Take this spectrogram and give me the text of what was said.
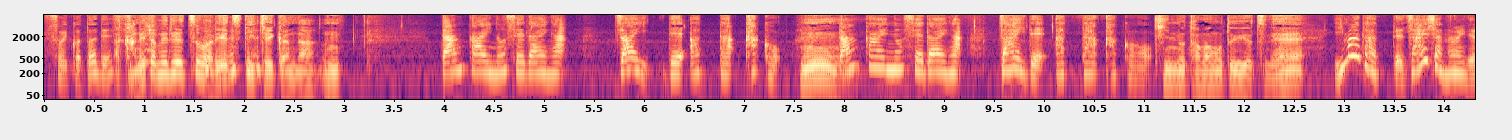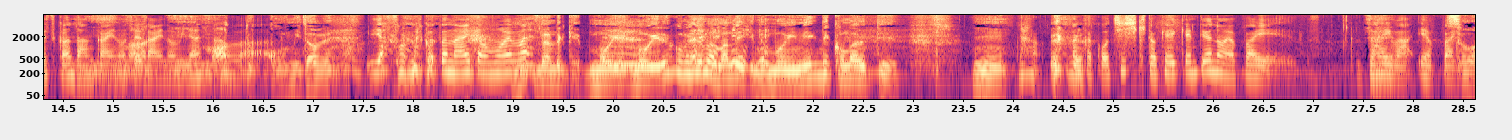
そういうことです。あ金貯めるやつは悪いやつって言っちゃいかんな。うん段階の世代が財であった過去、うん。段階の世代が財であった過去。金の卵というやつね。今だって財じゃないですか段階の世代の皆さん今はゴミだべんいやそんなことないと思います。なんだっけ？燃え燃えるゴミでもまんでいいけど燃えにで困るっていう。うん。ななんかこう知識と経験っていうのはやっぱり財はやっぱりそ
